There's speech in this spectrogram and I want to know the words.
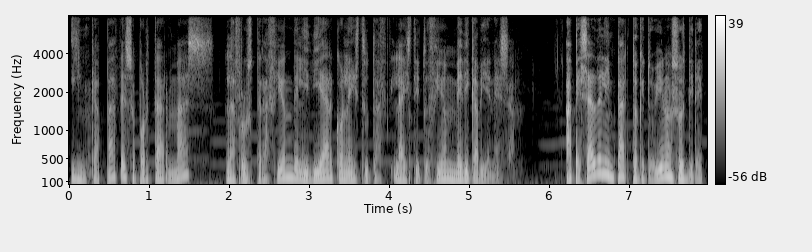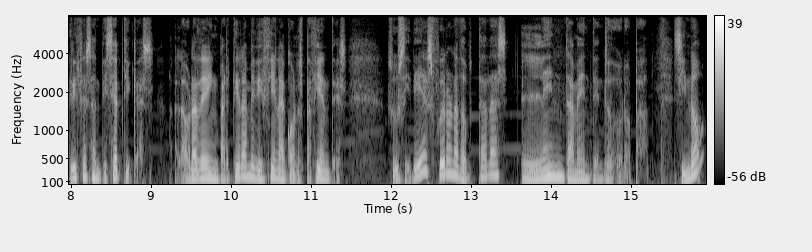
incapaz de soportar más la frustración de lidiar con la, institución médica vienesa. A pesar del impacto que tuvieron sus directrices antisépticas a la hora de impartir la medicina con los pacientes, sus ideas fueron adoptadas lentamente en toda Europa, si no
